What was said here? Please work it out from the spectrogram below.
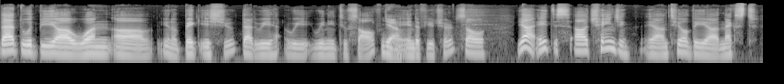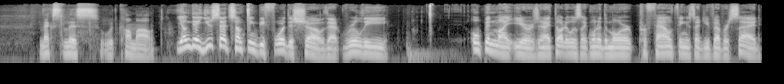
that would be uh, one uh, you know big issue that we we we need to solve Yeah. in the future. So yeah, it is uh, changing. Yeah, until the uh, next next list would come out. Youngdae, you said something before the show that really opened my ears, and I thought it was like one of the more profound things that you've ever said.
